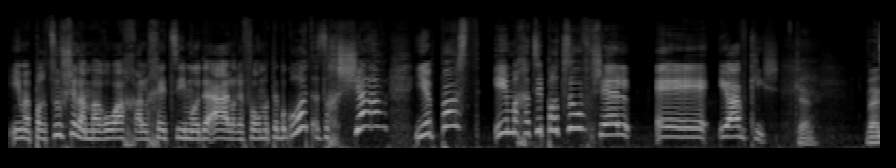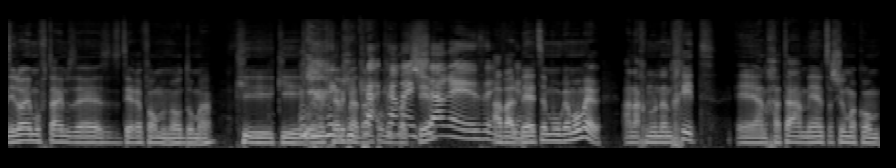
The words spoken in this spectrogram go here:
עם הפרצוף של המרוח על חצי עם הודעה על רפורמת הבגרויות, אז עכשיו יהיה פוסט עם החצי פרצוף של אה, יואב קיש. כן. ואני לא אהיה מופתע אם זה זה תהיה רפורמה מאוד דומה, כי כי באמת חלק מהדברים פה כמה מתבקשים. אפשר אה, זה, אבל כן. בעצם הוא גם אומר, אנחנו ננחית הנחתה מאמצע שום מקום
